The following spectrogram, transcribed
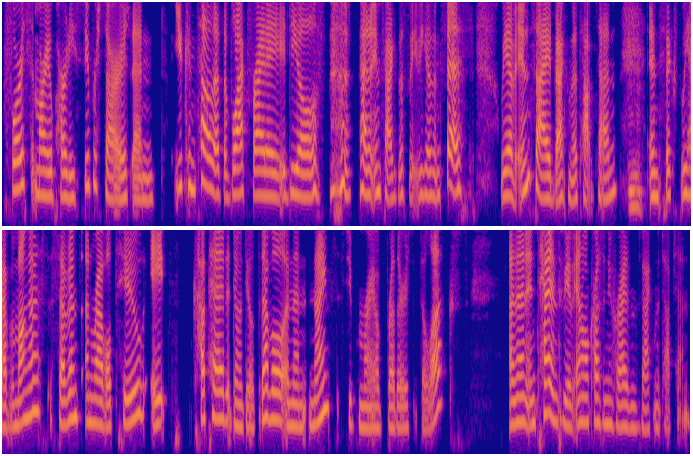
Fourth, Mario Party Superstars. And you can tell that the Black Friday deals had an impact this week because in fifth, we have Inside back in the top 10. Mm. In sixth, we have Among Us. Seventh, Unravel 2. Eighth, Cuphead, Don't Deal with the Devil. And then ninth, Super Mario Brothers Deluxe. And then in 10th, we have Animal Crossing New Horizons back in the top 10.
